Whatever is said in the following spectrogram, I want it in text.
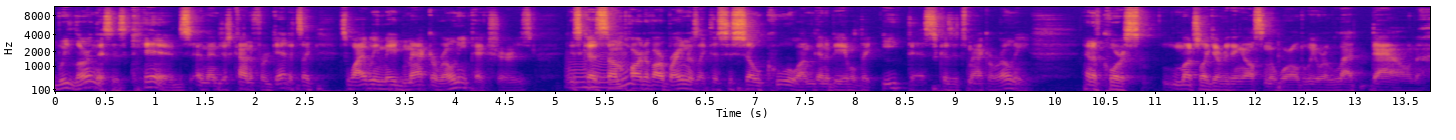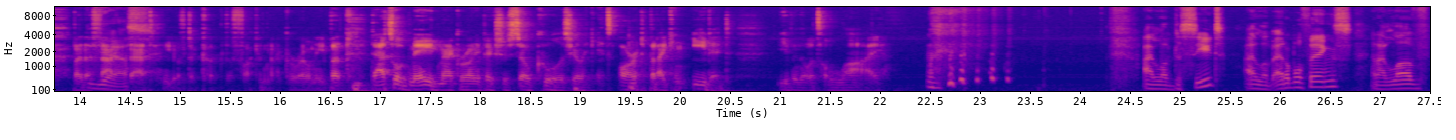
we learn this as kids and then just kind of forget. It's like, it's why we made macaroni pictures, is because Mm-hmm. some part of our brain was like, this is so cool, I'm going to be able to eat this because it's macaroni. And of course, much like everything else in the world, we were let down by the fact Yes. that you have to cook the fucking macaroni. But that's what made macaroni pictures so cool is you're like, it's art, but I can eat it, even though it's a lie. I love deceit. I love edible things, and I love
